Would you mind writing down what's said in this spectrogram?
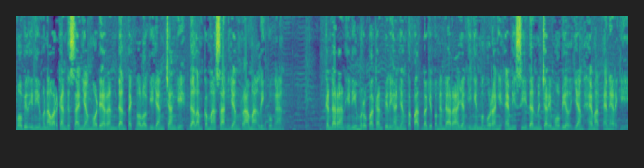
Mobil ini menawarkan desain yang modern dan teknologi yang canggih dalam kemasan yang ramah lingkungan. Kendaraan ini merupakan pilihan yang tepat bagi pengendara yang ingin mengurangi emisi dan mencari mobil yang hemat energi.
